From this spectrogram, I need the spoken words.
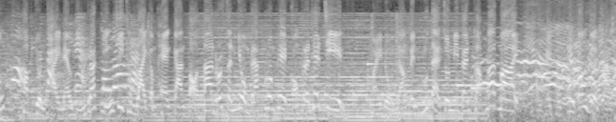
2 ภาพยนตร์ไทยแนวหญิงรักหญิงที่ทำลายกำแพงการต่อต้านรสนิยมรักร่วมเพศของประเทศจีน ไปโด่งดังเป็นผู้แตกจนมีแฟนคลับมากมายให้ทั้งคู่ต้องเดินทางไป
